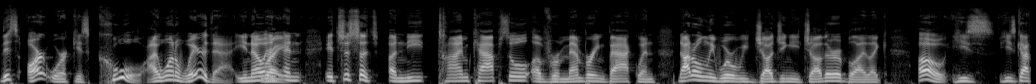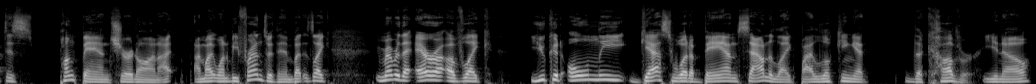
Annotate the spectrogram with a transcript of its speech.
"This artwork is cool. I want to wear that." You know, and, Right. and it's just such a neat time capsule of remembering back when not only were we judging each other, but like, "Oh, he's he's got this punk band shirt on. I I might want to be friends with him." But it's like, remember the era of like you could only guess what a band sounded like by looking at the cover. You know,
